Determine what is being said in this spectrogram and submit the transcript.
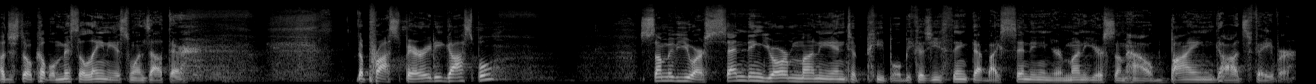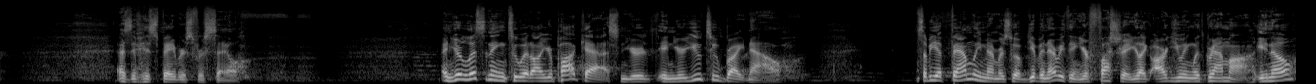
I'll just throw a couple miscellaneous ones out there. The prosperity gospel. Some of you are sending your money into people because you think that by sending in your money, you're somehow buying God's favor, as if his favor is for sale. And you're listening to it on your podcast and you're in your YouTube right now. Some of you have family members who have given everything. You're frustrated. You're like arguing with grandma, you know?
